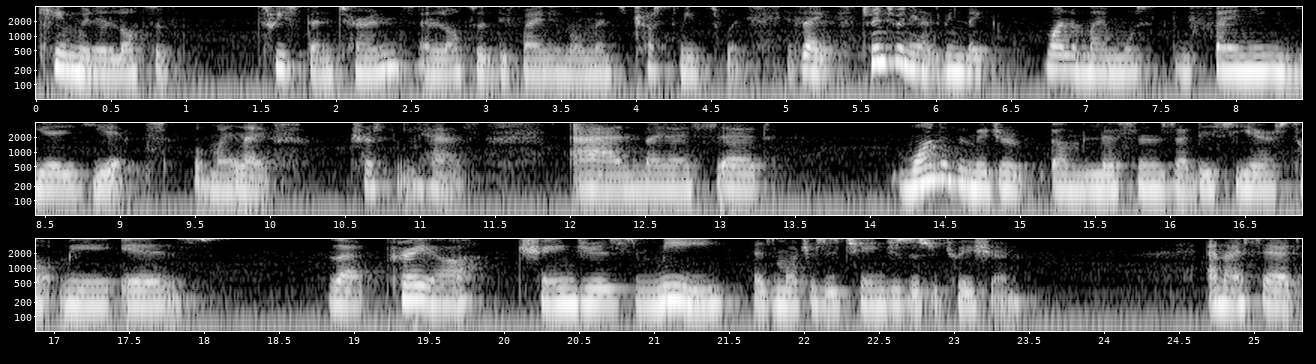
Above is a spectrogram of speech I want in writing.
came with a lot of twists and turns and lots of defining moments. Trust me, it's it's like 2020 has been like one of my most defining year yet of my life. Trust me, it has. And like I said, one of the major um, lessons that this year has taught me is that prayer changes me as much as it changes the situation. And I said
